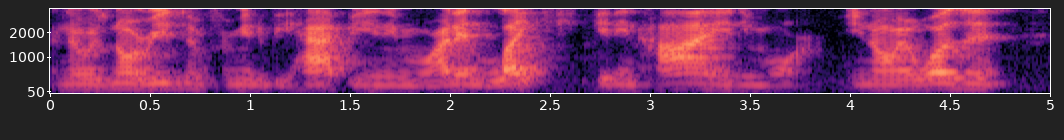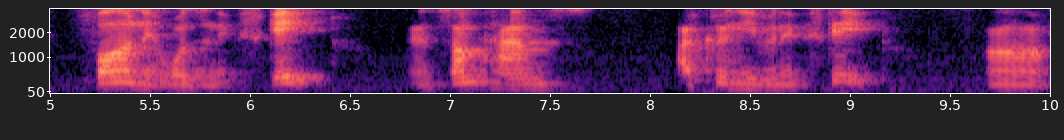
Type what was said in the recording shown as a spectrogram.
and there was no reason for me to be happy anymore. I didn't like getting high anymore. You know, it wasn't fun. It was an escape, and sometimes I couldn't even escape. Um,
